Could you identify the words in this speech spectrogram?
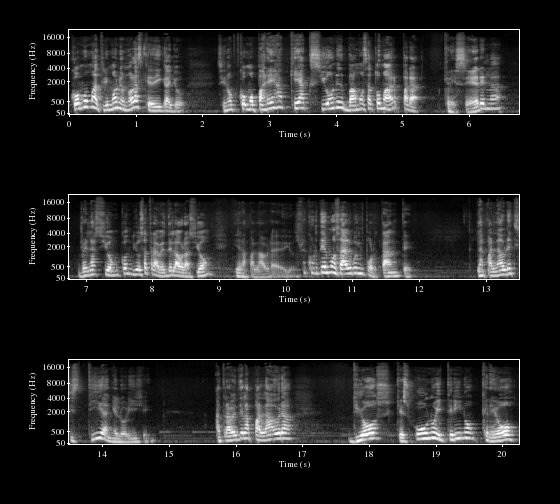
como matrimonio, no las que diga yo, sino como pareja, qué acciones vamos a tomar para crecer en la relación con Dios a través de la oración y de la palabra de Dios. Recordemos algo importante. La palabra existía en el origen. A través de la palabra, Dios, que es uno y trino, creó,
